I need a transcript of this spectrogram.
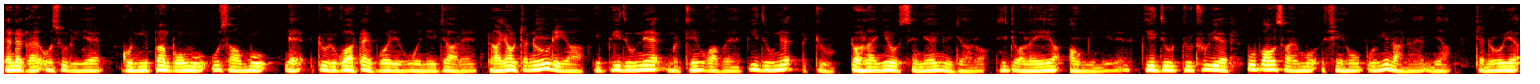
လက်နက်ကိုင်အုပ်စုတွေရဲ့ဂုဏီပံ့ပိုးမှုဥဆောင်မှုနဲ့အတူတကွတိုက်ပွဲတွေဝင်နေကြတယ်ဒါကြောင့်ကျွန်တော်တို့တွေကဒီပြည်သူနဲ့မကင်းကွာပဲပြည်သူနဲ့အတူတော်လှန်ရေးကိုဆင်နွှဲနေကြတော့ဒီတော်လှန်ရေးကအောင်မြင်နေတယ်ပြည်သူတူထုရဲ့ပူးပေါင်းဆောင်ရွက်မှုအချိန်ဟုန်ပုံမြင့်လာတဲ့အမြကျွန်တော်တို့ရဲ့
